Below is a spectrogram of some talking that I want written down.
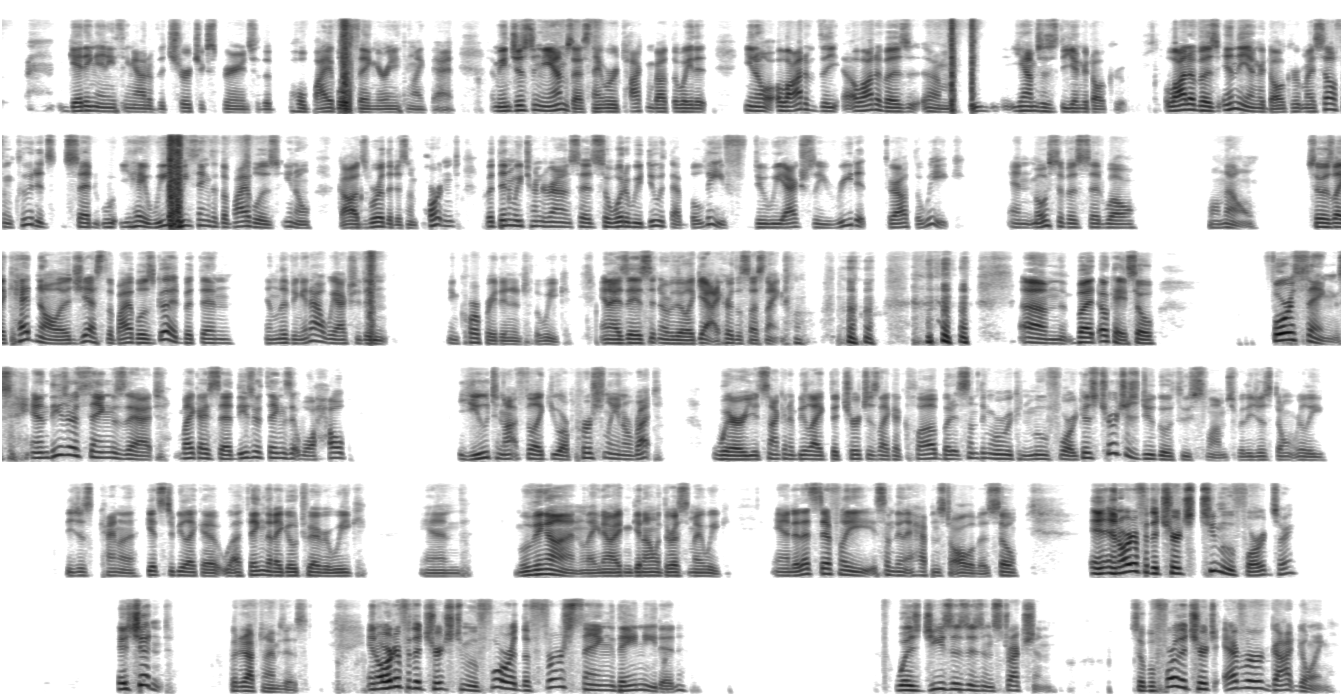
getting anything out of the church experience or the whole Bible thing or anything like that. I mean, just in Yams last night, we were talking about the way that, you know, a lot of the, a lot of us, um, Yams is the young adult group. a lot of us in the young adult group, myself included, said, "Hey, we we think that the Bible is, you know, God's word that is important." But then we turned around and said, "So what do we do with that belief? Do we actually read it throughout the week?" And most of us said, "Well, well, no." So it was like head knowledge. Yes, the Bible is good, but then in living it out, we actually didn't incorporate it into the week. And Isaiah's sitting over there like, "Yeah, I heard this last night." um, but okay, so four things. And these are things that, like I said, these are things that will help you to not feel like you are personally in a rut where it's not going to be like the church is like a club, but it's something where we can move forward. Because churches do go through slumps where they just don't really, they just kind of gets to be like a, a thing that I go to every week and moving on. Like now I can get on with the rest of my week. And uh, that's definitely something that happens to all of us. So in, in order for the church to move forward, sorry, it shouldn't but it oftentimes is. In order for the church to move forward, the first thing they needed was Jesus' instruction. So before the church ever got going,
